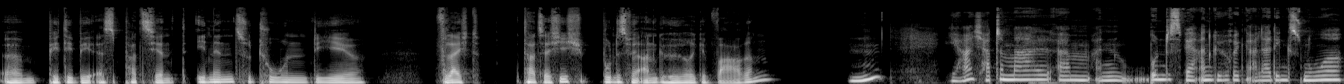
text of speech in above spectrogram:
ähm, PTBS-PatientInnen zu tun, die vielleicht tatsächlich Bundeswehrangehörige waren? hm, ja, ich hatte mal ähm, einen Bundeswehrangehörigen allerdings nur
